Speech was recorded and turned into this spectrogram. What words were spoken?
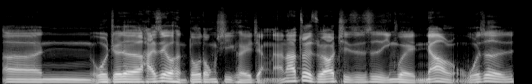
嗯，我觉得还是有很多东西可以讲的。那最主要其实是因为，你要我这，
